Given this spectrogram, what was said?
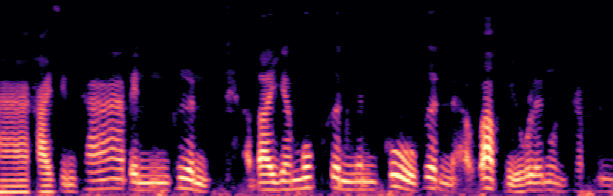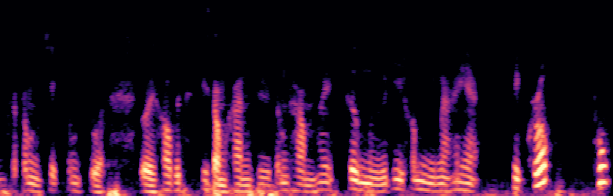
อาขายสินค้าเป็นเพื่อนอบายมุกเพื่อนเงินกู้เพื่อนว่าบิวอะไรนู่นครับมันก็ต้องเช็คต้องตรวจ โดยเข้าไปที่สำคัญคือต้องทำให้เครื่องมือที่เขามีมาให้อะให้ครบทุก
